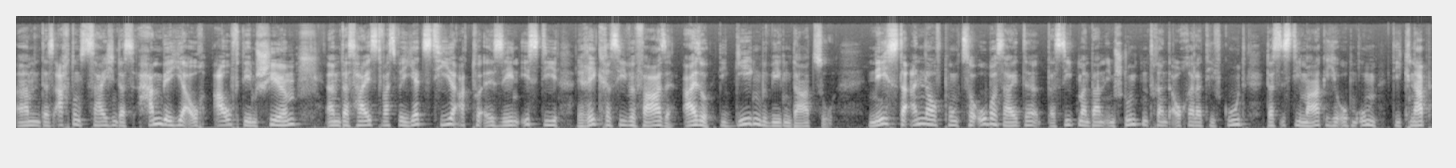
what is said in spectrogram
Ähm, das Achtungszeichen, das haben wir hier auch auf dem Schirm. Ähm, das heißt, was wir jetzt hier aktuell sehen, ist die regressive Phase, also die Gegenbewegung dazu. Nächster Anlaufpunkt zur Oberseite, das sieht man dann im Stundentrend auch relativ gut, das ist die Marke hier oben um, die knapp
